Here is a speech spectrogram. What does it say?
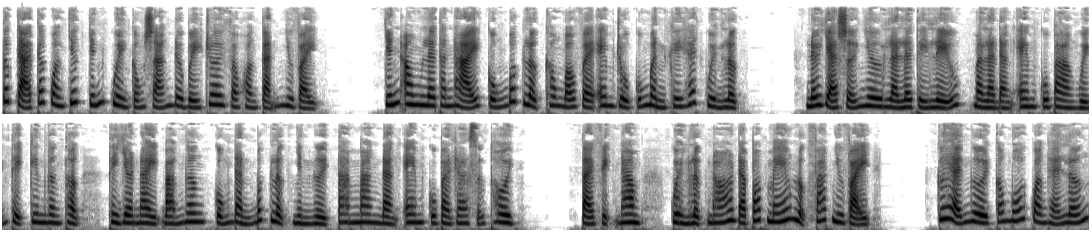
Tất cả các quan chức chính quyền Cộng sản đều bị rơi vào hoàn cảnh như vậy. Chính ông Lê Thanh Hải cũng bất lực không bảo vệ em ruột của mình khi hết quyền lực. Nếu giả sử như là Lê Thị Liễu mà là đàn em của bà Nguyễn Thị Kim Ngân thật, thì giờ này bà Ngân cũng đành bất lực nhìn người ta mang đàn em của bà ra xử thôi. Tại Việt Nam, quyền lực nó đã bóp méo luật pháp như vậy. Cứ hệ người có mối quan hệ lớn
